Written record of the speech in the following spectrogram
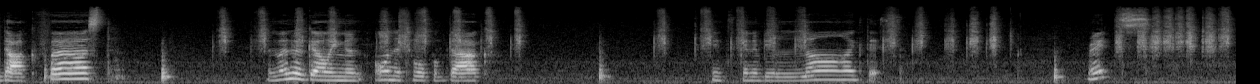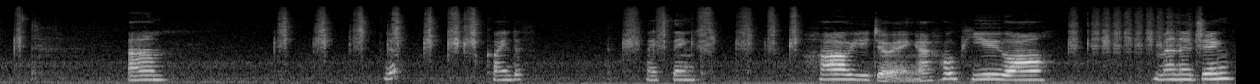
dark first. And when we're going on, on the top of dark it's gonna be like this right? Um yep. Kind of. I think. How are you doing? I hope you are managing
